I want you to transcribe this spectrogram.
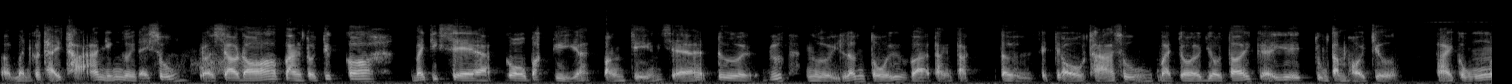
ờ, mình có thể thả những người này xuống. Rồi sau đó ban tổ chức có mấy chiếc xe go bất kỳ á, vận chuyển sẽ đưa rước người lớn tuổi và tàn tật từ cái chỗ thả xuống và cho vô tới cái trung tâm hội trường. Hải cũng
